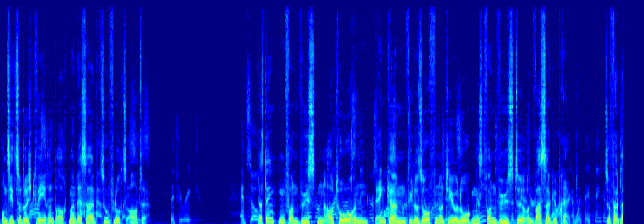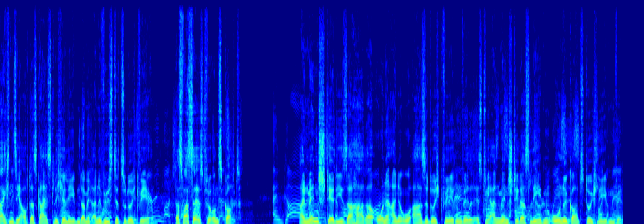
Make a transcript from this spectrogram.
Um sie zu durchqueren, braucht man deshalb Zufluchtsorte. Das Denken von Wüsten, Autoren, Denkern, Philosophen und Theologen ist von Wüste und Wasser geprägt. So vergleichen sie auch das geistliche Leben damit, eine Wüste zu durchqueren. Das Wasser ist für uns Gott. Ein Mensch, der die Sahara ohne eine Oase durchqueren will, ist wie ein Mensch, der das Leben ohne Gott durchleben will.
